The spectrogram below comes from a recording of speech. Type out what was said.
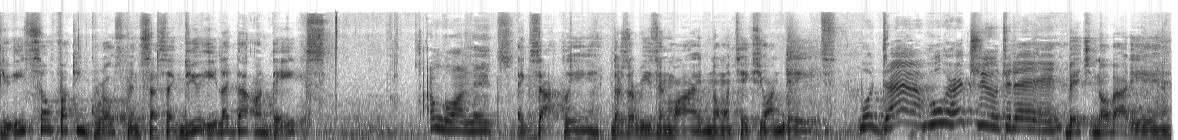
You eat so fucking gross, princess. Like, do you eat like that on dates? I don't go on dates. Exactly. There's a reason why no one takes you on dates. Well, damn, who hurt you today? Bitch, nobody.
